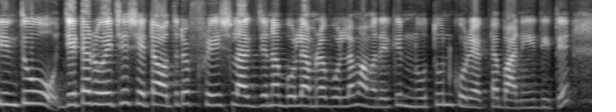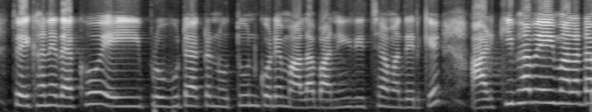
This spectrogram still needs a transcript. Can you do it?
কিন্তু যেটা রয়েছে সেটা অতটা ফ্রেশ লাগছে না বলে আমরা বললাম আমাদেরকে নতুন করে একটা বানিয়ে দিতে। তো এখানে দেখো এই প্রভুটা একটা নতুন করে মালা বানিয়ে দিচ্ছে আমাদেরকে। আর কীভাবে এই মালাটা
